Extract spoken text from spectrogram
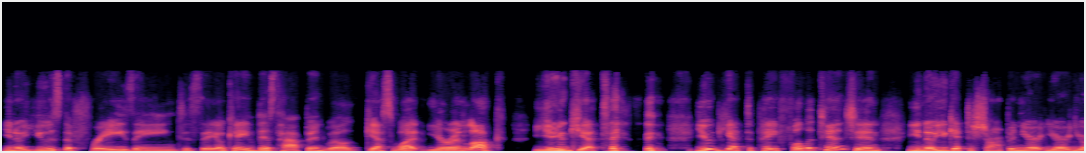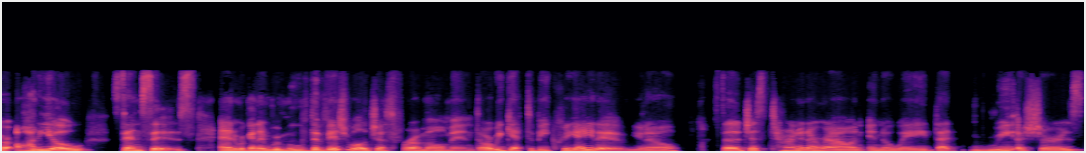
You know, use the phrasing to say, okay, this happened. Well, guess what? You're in luck. You get to you get to pay full attention. You know, you get to sharpen your your your audio senses and we're going to remove the visual just for a moment or we get to be creative, you know. So just turn it around in a way that reassures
